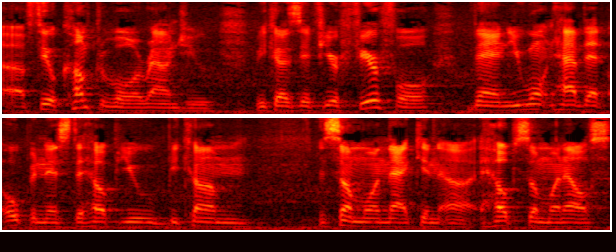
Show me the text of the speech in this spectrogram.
uh, feel comfortable around you. Because if you're fearful, then you won't have that openness to help you become someone that can uh, help someone else,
